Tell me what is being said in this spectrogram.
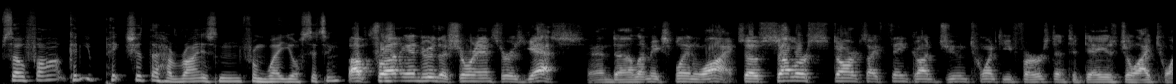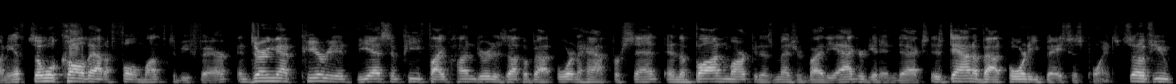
so far? Can you picture the horizon from where you're sitting? Up front, Andrew, the short answer is yes. And uh, let me explain why. So summer starts, I think, on June 21st, and today is July 20th. So we'll call that a full month to be fair. And during that period, the S&P 500 is up about four and a half percent, and the bond market, as measured by the aggregate index, is down about 40 basis points. So if you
